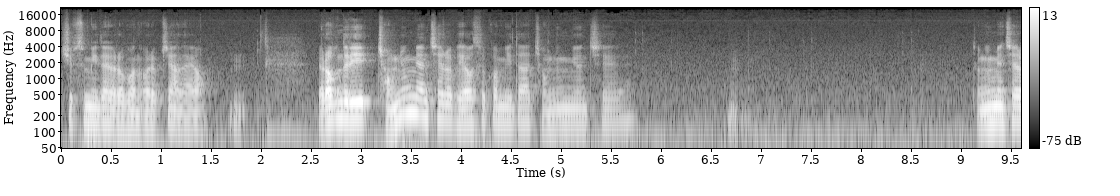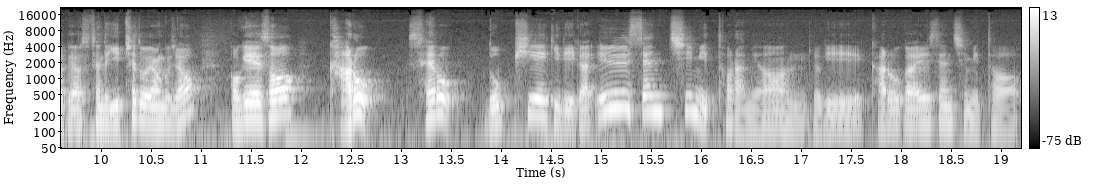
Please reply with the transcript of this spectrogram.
쉽습니다, 여러분. 어렵지 않아요. 음. 여러분들이 정육면체를 배웠을 겁니다. 정육면체. 음. 정육면체를 배웠을 텐데 입체도형 그죠? 거기에서 가로, 세로, 높이의 길이가 1cm라면 여기 가로가 1cm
